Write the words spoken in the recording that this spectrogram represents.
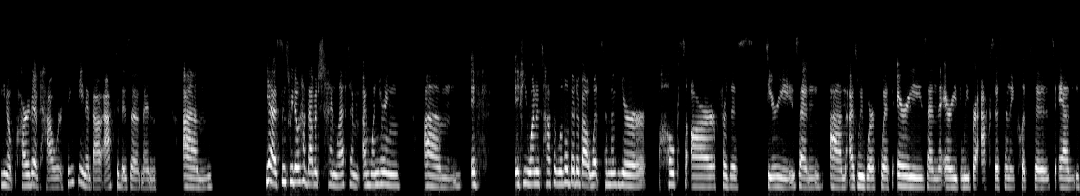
you know part of how we're thinking about activism and um, yeah since we don't have that much time left i'm i'm wondering um, if if you want to talk a little bit about what some of your hopes are for this series and um, as we work with aries and the aries libra axis and eclipses and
